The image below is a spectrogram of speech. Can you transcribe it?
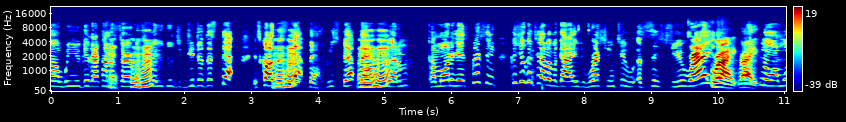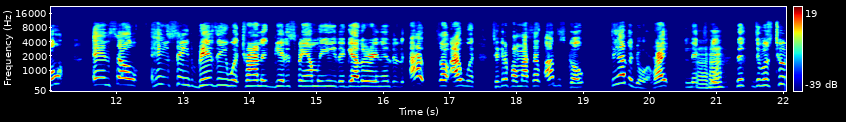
Um, when you get that kind of service, Mhm. you know, you, you do the step. It's called Mhm. the step back. You step back, you let them come on ahead, especially because you can tell if a guy is rushing to assist you, right? right, right, That's normal. And so he seemed busy with trying to get his family together, and then I so I went took it upon myself. I'll just go the other door, right next door. Mhm. There, there was two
